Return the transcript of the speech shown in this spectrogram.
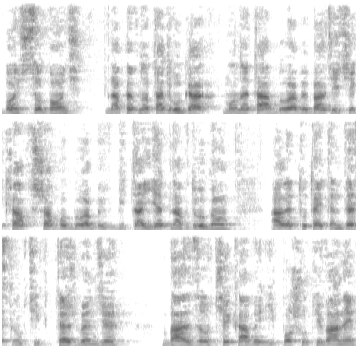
Bądź co bądź, na pewno ta druga moneta byłaby bardziej ciekawsza, bo byłaby wbita jedna w drugą, ale tutaj ten destrukcik też będzie bardzo ciekawy i poszukiwany.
